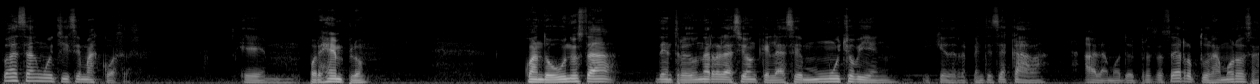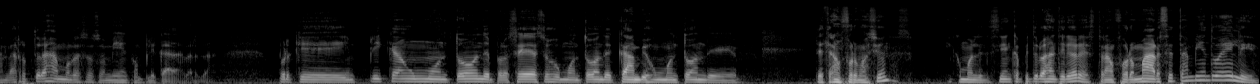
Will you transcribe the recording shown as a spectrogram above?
pasan muchísimas cosas. Eh, por ejemplo, cuando uno está dentro de una relación que le hace mucho bien y que de repente se acaba, hablamos del proceso de rupturas amorosas. Las rupturas amorosas son bien complicadas, ¿verdad? Porque implican un montón de procesos, un montón de cambios, un montón de, de transformaciones. Y como les decía en capítulos anteriores, transformarse también duele.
